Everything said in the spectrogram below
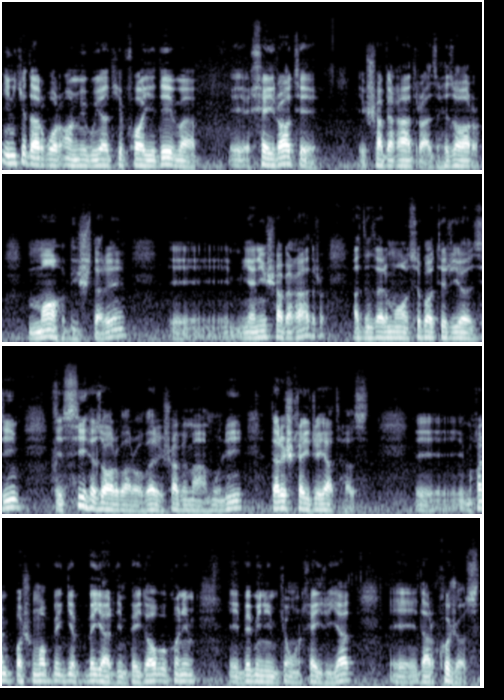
اینی که در قرآن می‌گوید که فایده و خیرات شب قدر از هزار ماه بیشتره یعنی شب قدر از نظر محاسبات ریاضی سی هزار برابر شب معمولی درش خیریت هست. می‌خوایم با شما بگردیم پیدا بکنیم ببینیم که اون خیریت در کجاست.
